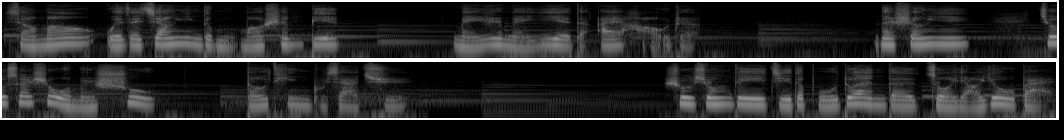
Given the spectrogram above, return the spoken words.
小猫围在僵硬的母猫身边。没日没夜的哀嚎着，那声音，就算是我们树，都听不下去。树兄弟急得不断的左摇右摆，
